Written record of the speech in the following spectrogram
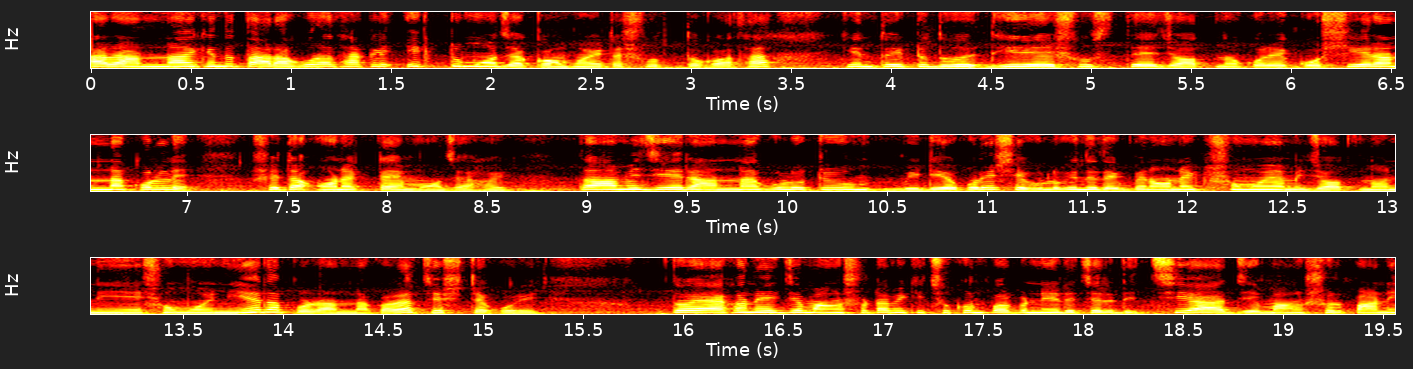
আর রান্নায় কিন্তু তাড়াহুড়া থাকলে একটু মজা কম হয়, এটা সত্য কথা। কিন্তু একটু ধীরে সুস্থে যত্ন করে কষিয়ে রান্না করলে সেটা অনেকটাই মজা হয়। তা আমি যে রান্নাগুলো একটু ভিডিও করি, সেগুলো কিন্তু দেখবেন অনেক সময় আমি যত্ন নিয়ে, সময় নিয়ে তারপর রান্না করার চেষ্টা করি। তো এখন এই যে মাংসটা আমি কিছুক্ষণ পর নেড়ে চেড়ে দিচ্ছি, আর যে মাংসর পানি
